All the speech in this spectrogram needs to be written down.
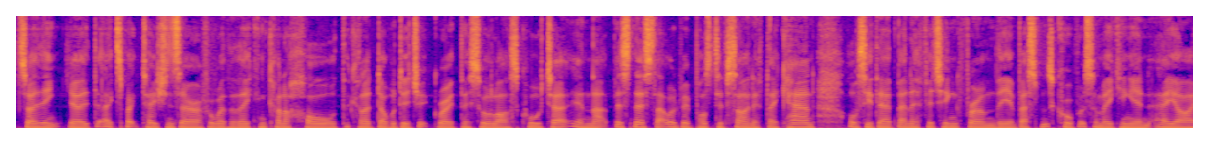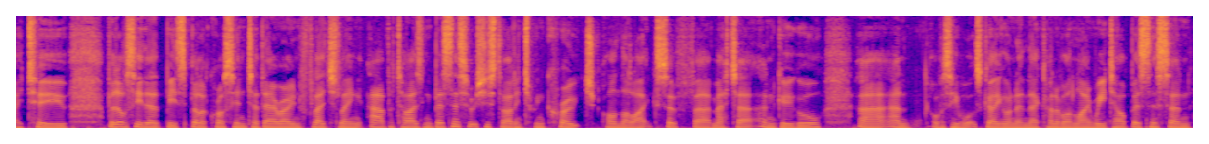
So I think you know, the expectations there are for whether they can kind of hold the kind of double digit growth they saw last quarter in that business. That would be a positive sign if they can. Obviously, they're benefiting from the investments corporates are making in AI too. But obviously, there'd be spill across into their own fledgling advertising business, which is starting to encroach on the likes of uh, Meta and Google. Uh, and obviously, what's going on in their kind of online retail business and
